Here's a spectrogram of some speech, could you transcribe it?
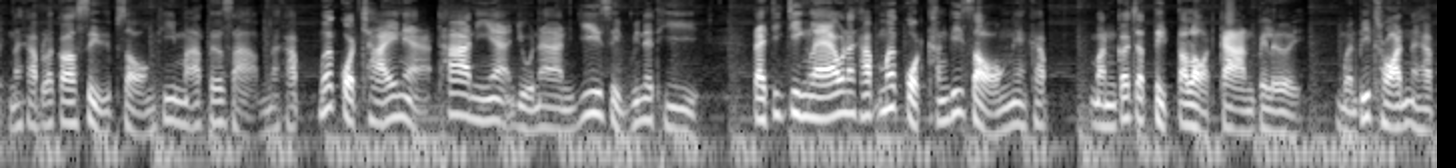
7นะครับ แล้วก็ 42 ที่มาสเตอร์3นะครับ เมื่อกดใช้เนี่ย ท่านี้อยู่นาน 20 วินาที แต่จริง ๆ แล้วนะครับ เมื่อกดครั้งที่2เนี่ยครับ มันก็จะติดตลอดการไปเลย เหมือนพี่ทรอนนะครับ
